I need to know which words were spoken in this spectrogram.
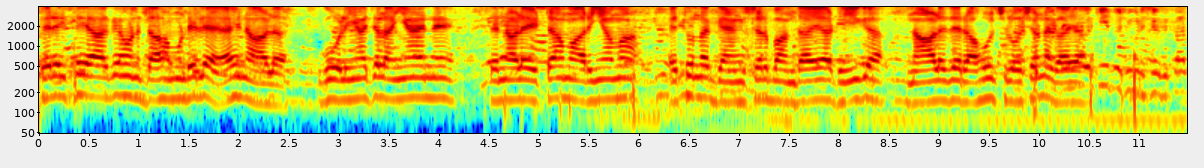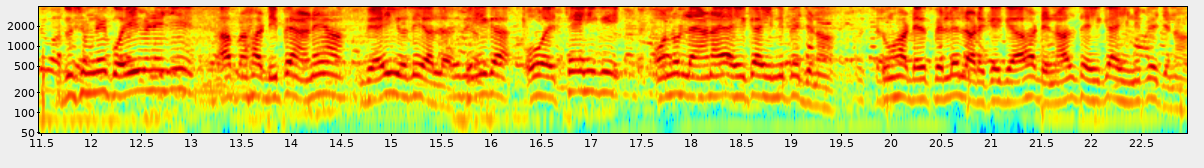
ਫਿਰ ਇੱਥੇ ਆ ਕੇ ਹੁਣ 10 ਮੁੰਡੇ ਲਿਆਇਆ ਸੀ ਨਾਲ ਗੋਲੀਆਂ ਚਲਾਈਆਂ ਇਹਨੇ। ਤੇ ਨਾਲੇ ਇੱਟਾਂ ਮਾਰੀਆਂ ਵਾ। ਇੱਥੋਂ ਦਾ ਗੈਂਗਸਟਰ ਬੰਦਾ ਆ ਠੀਕ ਆ। ਨਾਲ ਇਹਦੇ ਰਾਹੁਲ ਸ਼ਲੋਸ਼ਨ ਹੈਗਾ ਆ। ਦੁਸ਼ਮਣੀ ਕੋਈ ਵੀ ਨਹੀਂ ਜੀ। ਆਪ ਸਾਡੀ ਭੈਣ ਆ ਵਿਆਹੀ ਉਹਦੇ ਹੱਲ ਠੀਕ ਆ। ਉਹ ਇੱਥੇ ਹੀਗੀ ਉਹਨੂੰ ਲੈਣ ਆਇਆ ਸੀਗਾ ਅਸੀਂ ਨਹੀਂ ਭੇਜਣਾ। ਤੂੰ ਸਾਡੇ ਪਹਿਲੇ ਲੜ ਕੇ ਗਿਆ ਸਾਡੇ ਨਾਲ ਤੇ ਅਸੀਂ ਕਿਹਾ ਅਸੀਂ ਨਹੀਂ ਭੇਜਣਾ।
